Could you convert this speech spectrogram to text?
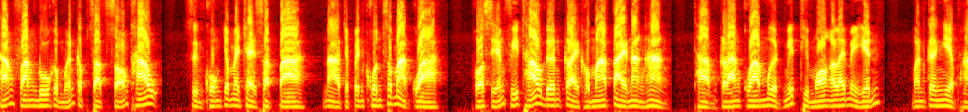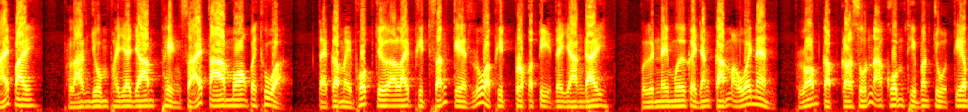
ครั้งฟังดูก็เหมือนกับสัตว์สองเท้า ซึ่งคงจะไม่ใช่สัตว์ป่าน่าจะเป็นคนซะมากกว่า พอเสียงฝีเท้าเดินใกล้เข้ามาใต้นั่งห้างท่ามกลางความมืดมิดที่มองอะไรไม่เห็น มันก็เงียบหายไป พลานยมพยายามเพ่งสายตามองไปทั่ว แต่ก็ไม่พบเจออะไรผิดสังเกตหรือว่าผิดปกติแต่อย่างใดปืนในมือก็ยังกำเอาไว้แน่น พร้อมกับกระสุนอาคมที่บรรจุเตรียม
